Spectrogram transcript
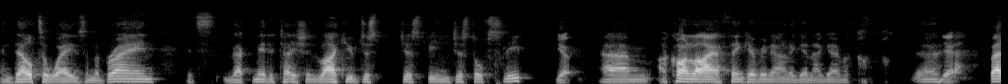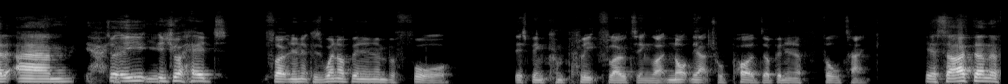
and delta waves in the brain. It's like meditation, like you've just just been just off sleep. Yep. Um, I can't lie. I think every now and again I go, uh, Yeah. but um, So are you, you- is your head floating in it? Because when I've been in them before, it's been complete floating, like not the actual pods. I've been in a full tank. Yeah, so I've done a,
